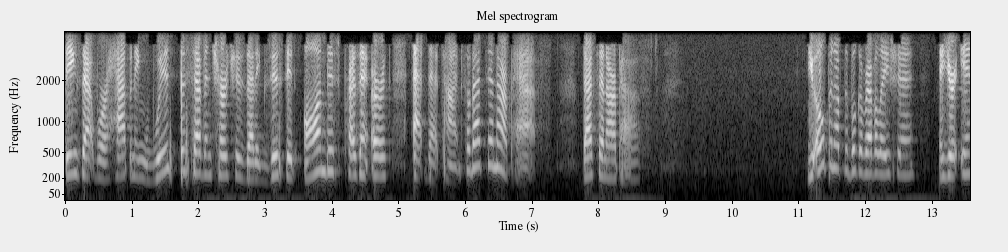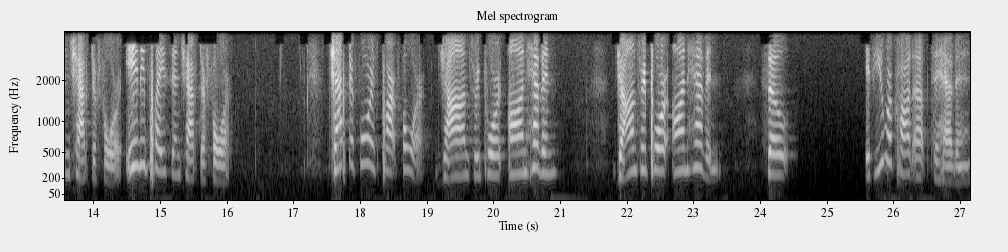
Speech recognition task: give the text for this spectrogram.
Things that were happening with the seven churches that existed on this present earth at that time. So that's in our past. That's in our past. You open up the book of Revelation and you're in chapter 4. Any place in chapter 4. Chapter 4 is part 4, John's report on heaven. John's report on heaven. So if you were caught up to heaven,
